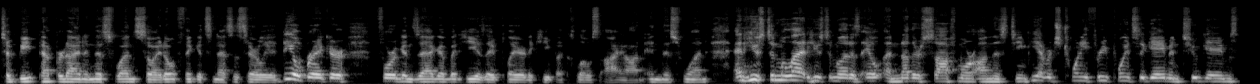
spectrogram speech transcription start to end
to beat Pepperdine in this one, so I don't think it's necessarily a deal breaker for Gonzaga, but he is a player to keep a close eye on in this one. And Houston Mallette, Houston Mallette is another sophomore on this team. He averaged 23 points a game in two games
